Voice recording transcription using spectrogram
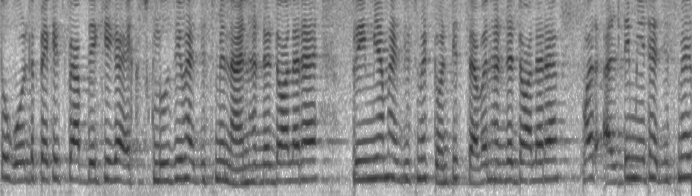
तो गोल्ड पैकेज पे आप देखिएगा एक्सक्लूसिव है जिसमें 900 डॉलर है प्रीमियम है जिसमें 2700 डॉलर है और अल्टीमेट है जिसमें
